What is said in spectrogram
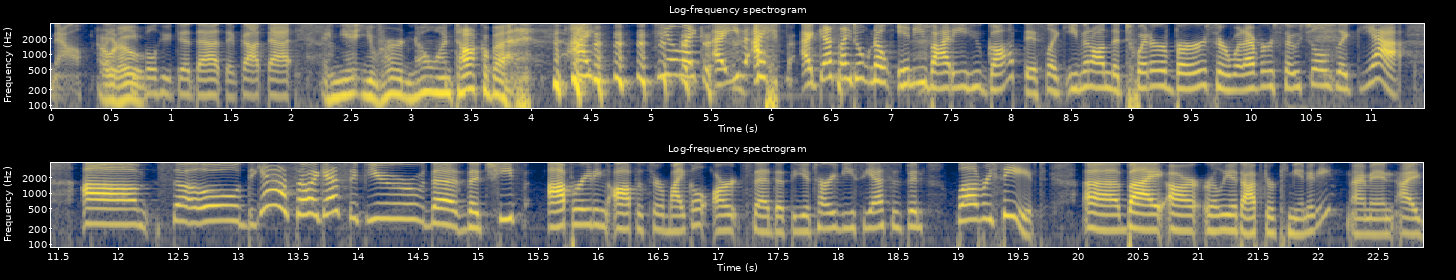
Now. I would Like, hope. people who did that, they've got that. And yet you've heard no one talk about it. I feel like I, even- I I guess I don't know anybody who got this. Like even on the Twitterverse or whatever socials. Like yeah. Um. So yeah. So I guess if you the the chief operating officer Michael Arzt said that the Atari VCS has been well received uh, by our early adopter community. I mean, I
